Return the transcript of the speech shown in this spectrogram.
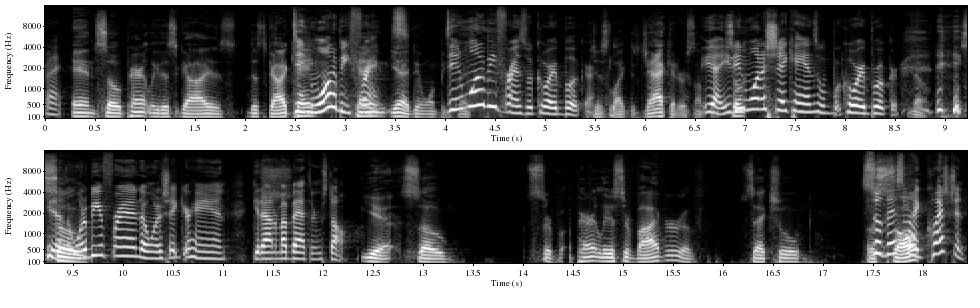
right. And so apparently this guy is this guy Didn't came- want to be came- friends. Yeah, didn't want to be Didn't friends. want to be friends with Cory Booker. just like his jacket or something. yeah, you So- didn't want to shake hands with Cory Booker. No. yeah, I So- don't want to be a friend. I want to shake your hand. Get out of my bathroom stall. Yeah, so sur- apparently a survivor of sexual So that's my question.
